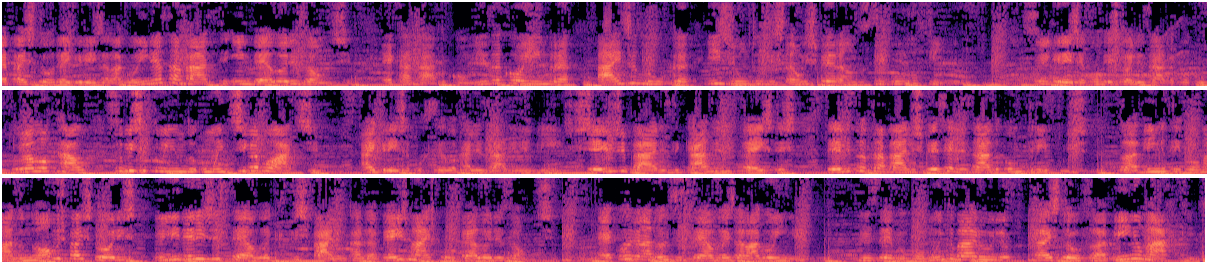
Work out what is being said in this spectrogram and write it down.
é pastor da igreja Lagoinha Savassi, em Belo Horizonte. É casado com Isa Coimbra, pai de Luca, e juntos estão esperando o segundo filho. Sua igreja é contextualizada com a cultura local, substituindo uma antiga boate. A igreja, por ser localizada em ambientes cheios de bares e casas de festas, teve seu trabalho especializado com tribos. Flavinho tem formado novos pastores e líderes de célula que se espalham cada vez mais por Belo Horizonte. É coordenador de células da Lagoinha. Recebam com muito barulho, pastor Flavinho Marques.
